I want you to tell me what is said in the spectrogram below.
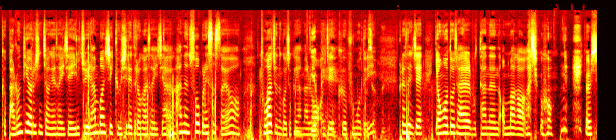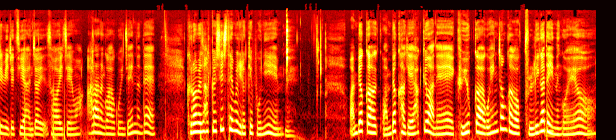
그 발론티어를 신청해서 이제 일주일에 한 번씩 교실에 들어가서 이제 하는 수업을 했었어요. 도와주는 거죠. 그야말로 옆에. 이제 그 부모들이. 그죠? 그래서 이제 영어도 잘 못하는 엄마가 와가지고 열심히 이제 뒤에 앉아서 이제 뭐 하라는 거 하고 이제 했는데 그러면서 학교 시스템을 이렇게 보니 네. 완벽하, 완벽하게 학교 안에 교육과하고 행정과가 분리가 돼 있는 거예요.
